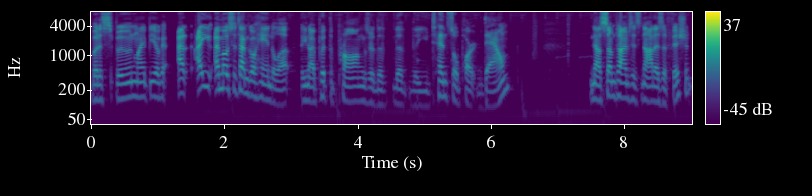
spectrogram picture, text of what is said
but a spoon might be okay. I, I, I most of the time go handle up. You know, I put the prongs or the, the, the utensil part down. Now, sometimes it's not as efficient.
